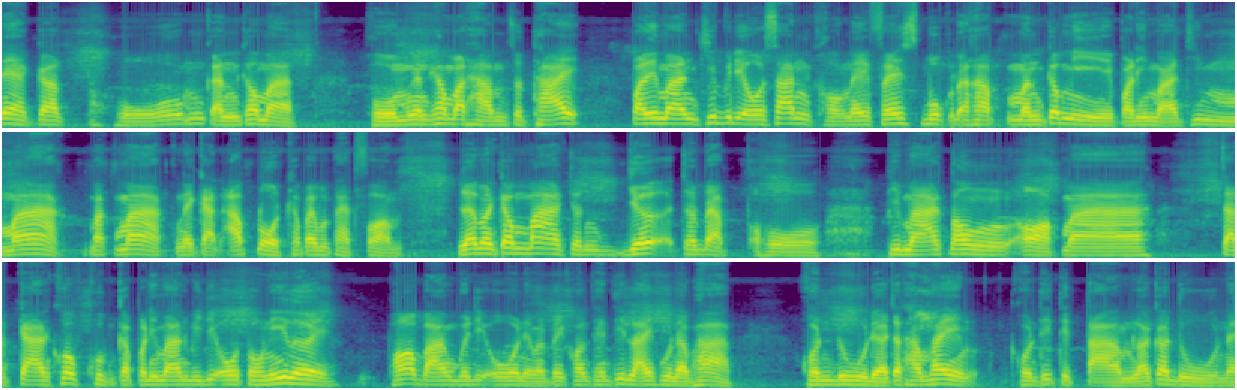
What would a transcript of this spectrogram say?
แน่ๆก็โหมกันเข้ามา โหมกันเข้ามาทำสุดท้ายปริมาณคลิปวิดีโอสั้นของใน Facebook นะครับ มันก็มีปริมาณที่มากมาก ๆ ในการอัปโหลดเข้าไปบนแพลตฟอร์ม แล้วมันก็มากจนเยอะจนแบบโอ้โหพี่มาร์กต้องออกมาจัดการควบคุมกับปริมาณวิดีโอตรงนี้เลย เพราะบางวิดีโอเนี่ยมันเป็นคอนเทนต์ที่ไร้คุณภาพ คนดูเดี๋ยวจะทำให้คนที่ติดตามแล้วก็ดูใน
